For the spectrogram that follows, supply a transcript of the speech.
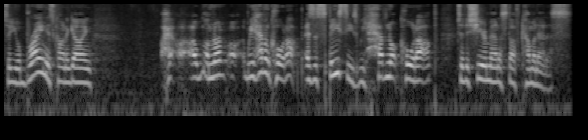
So your brain is kind of going, I, am not, we haven't caught up. As a species, we have not caught up to the sheer amount of stuff coming at us.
